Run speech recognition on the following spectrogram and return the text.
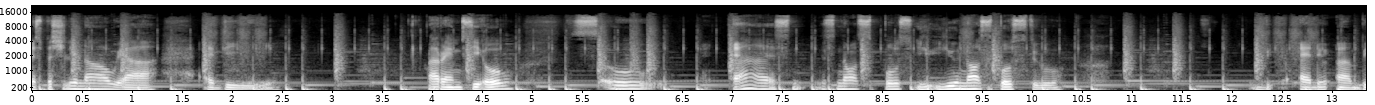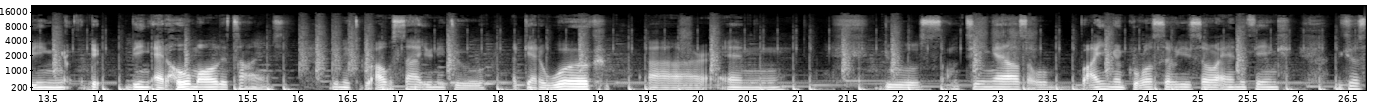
especially now we are at the RMCO so yeah it's, it's not supposed you you're not supposed to be at uh, being being at home all the times. You need to go outside you need to get work uh, and do something else or buying a groceries or anything. Because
